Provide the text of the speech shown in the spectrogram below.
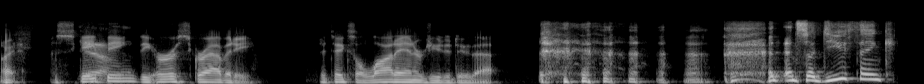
All right, escaping yeah. the Earth's gravity. It takes a lot of energy to do that. and, and so, do you think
